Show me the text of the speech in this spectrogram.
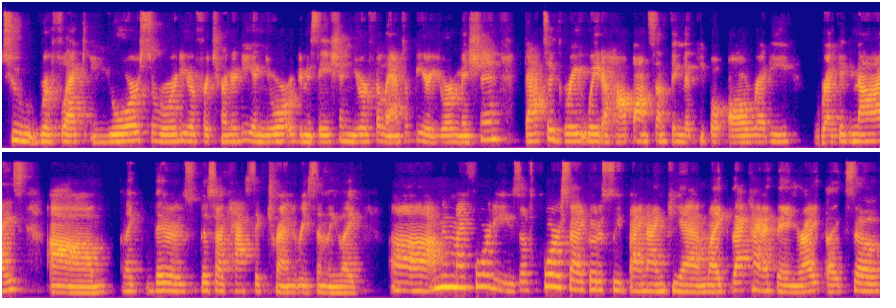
to reflect your sorority or fraternity and your organization your philanthropy or your mission, that's a great way to hop on something that people already recognize. Um, like there's the sarcastic trend recently, like, uh, I'm in my 40s. Of course, I go to sleep by 9 p.m., like that kind of thing, right? Like, so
